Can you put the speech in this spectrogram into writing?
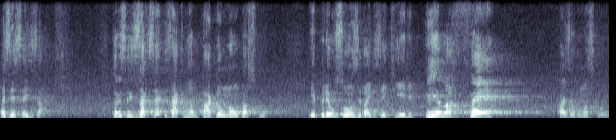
Mas esse é Isaac. Então, esse é Isaac, será que Isaac não é um pagão, não, pastor? Hebreus 11 vai dizer que ele, pela fé, faz algumas coisas.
